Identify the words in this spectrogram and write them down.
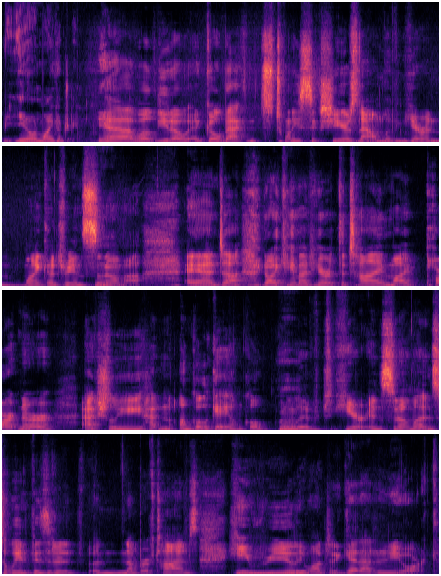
you know, in wine country? Yeah, well, you know, go back. It's 26 years now. I'm living here in wine country in Sonoma, and uh, you know, I came out here at the time. My partner actually had an uncle, a gay uncle, who lived here in Sonoma, and so we had visited a number of times. He really wanted to get out of New York.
